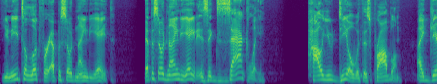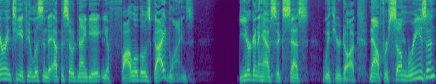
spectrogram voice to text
You need to look for episode 98. Episode 98 is exactly how you deal with this problem. I guarantee if you listen to episode 98 and you follow those guidelines, you're going to have success with your dog. Now, for some reason,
